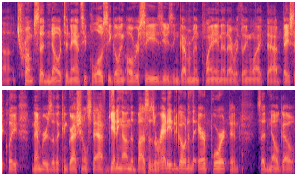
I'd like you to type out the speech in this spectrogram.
uh, Trump said no to Nancy Pelosi going overseas using government plane and everything like that. Basically, members of the congressional staff getting on the buses ready to go to the airport and said no go.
